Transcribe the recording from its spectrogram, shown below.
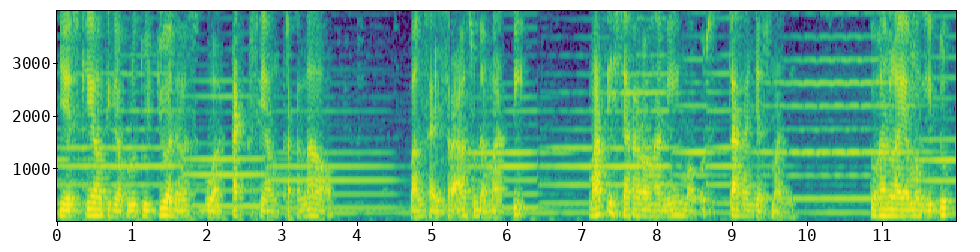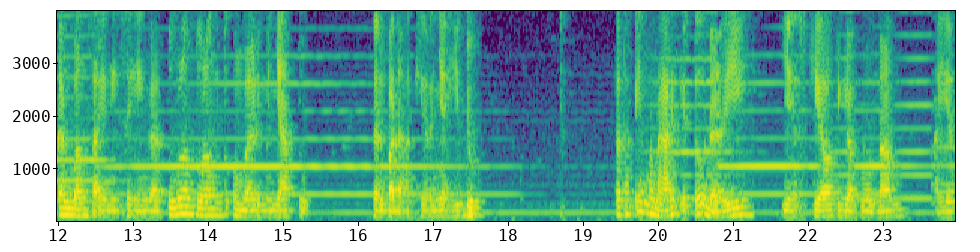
Yeskiel 37 adalah sebuah teks yang terkenal. Bangsa Israel sudah mati, mati secara rohani maupun secara jasmani. Tuhanlah yang menghidupkan bangsa ini sehingga tulang-tulang itu kembali menyatu dan pada akhirnya hidup tetapi yang menarik itu dari Yeskiel 36 ayat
